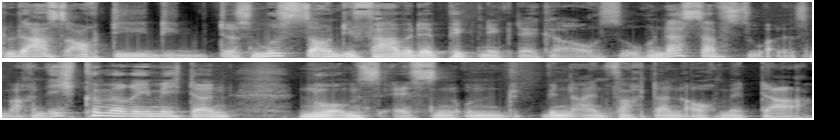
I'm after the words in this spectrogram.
Du darfst auch die, die, das Muster und die Farbe der Picknickdecke aussuchen. Das darfst du alles machen. Ich kümmere mich dann nur ums Essen und bin einfach dann auch mit da.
